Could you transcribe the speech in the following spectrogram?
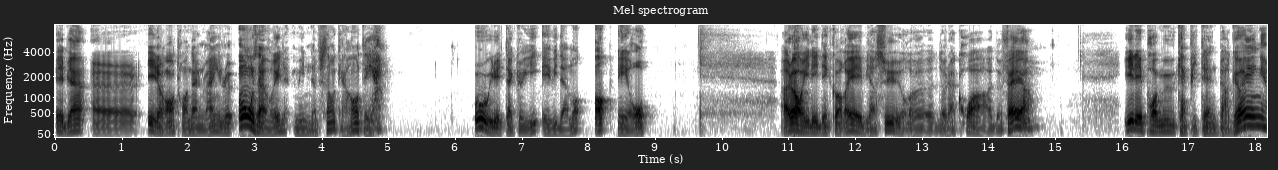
eh bien, euh, il rentre en Allemagne le 11 avril 1941 où il est accueilli évidemment en héros. Alors il est décoré bien sûr euh, de la croix de fer, il est promu capitaine par Göring,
